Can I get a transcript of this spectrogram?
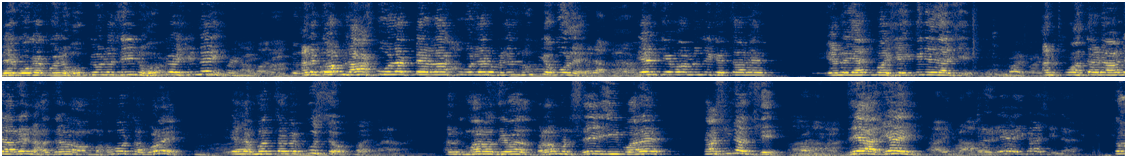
મેં ગોગે કોઈને હોપ્યો નથી ને હોપ્યો છે નહીં. અને કોમ લાખ બોલે બે લાખ બોલે પેલે રૂપિયો બોલે. એને કહેવાનું નથી કે તારે એને યાદમાં છે એ કરી જાય છે. અને પોતાડે આડા રે ને હજાર હમોરતા વળે એટલે મન તમે પૂછશો. અને મારા જેવા બ્રાહ્મણ છે એ મારે કાશીના જ છે જે આ રે તો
